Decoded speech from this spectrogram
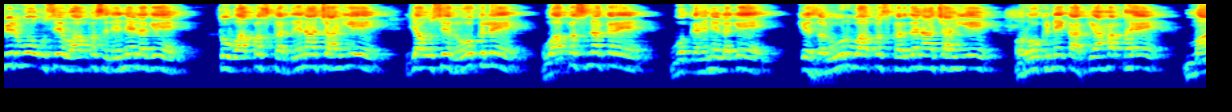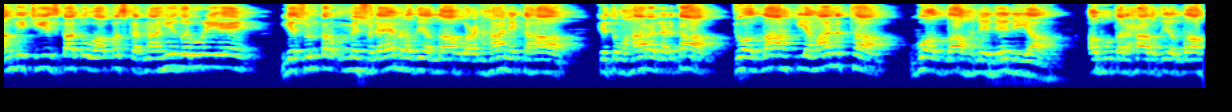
پھر وہ اسے واپس لینے لگے، تو واپس کر دینا چاہیے، یا اسے روک لے، واپس نہ کرے۔ وہ کہنے لگے کہ ضرور واپس کر دینا چاہیے، روکنے کا کیا حق ہے؟ مانگی چیز کا تو واپس کرنا ہی ضروری ہے۔ یہ سن کر ام سلیم رضی اللہ عنہا نے کہا کہ تمہارا لڑکا جو اللہ کی امانت تھا، وہ اللہ نے لے لیا۔ ابو طلحہ رضی اللہ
